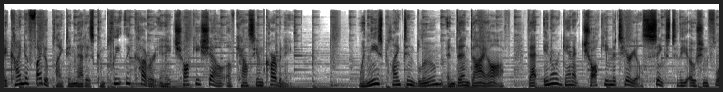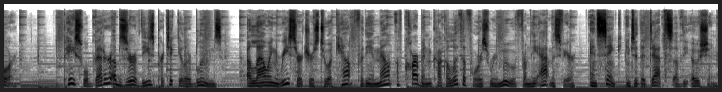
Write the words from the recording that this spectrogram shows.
A kind of phytoplankton that is completely covered in a chalky shell of calcium carbonate. When these plankton bloom and then die off, that inorganic chalky material sinks to the ocean floor. PACE will better observe these particular blooms, allowing researchers to account for the amount of carbon coccolithophores remove from the atmosphere and sink into the depths of the ocean.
